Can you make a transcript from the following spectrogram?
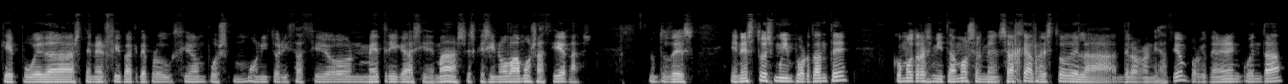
que puedas tener feedback de producción, pues monitorización, métricas y demás. Es que si no vamos a ciegas. Entonces, en esto es muy importante cómo transmitamos el mensaje al resto de la, de la organización, porque tener en cuenta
